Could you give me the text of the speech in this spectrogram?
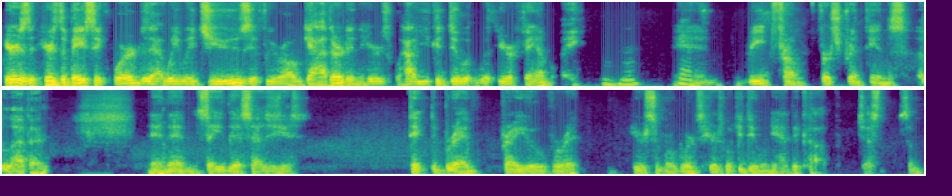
Here's the, here's the basic words that we would use if we were all gathered, and here's how you could do it with your family. Mm-hmm. Yes. And read from First Corinthians 11, and then say this as you take the bread, pray over it. Here's some more words. Here's what you do when you have the cup. Just some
